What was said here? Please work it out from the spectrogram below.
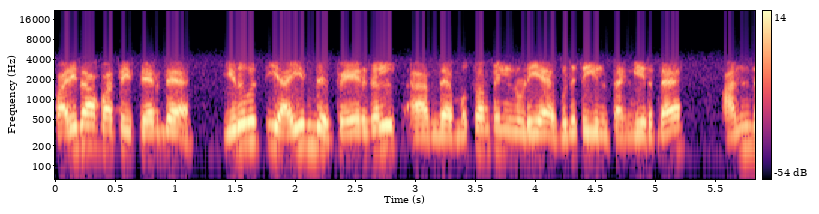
ஃபரிதாபாத்தை சேர்ந்த இருபத்தி ஐந்து பெயர்கள் அந்த முசம்மிலினுடைய விடுதியில் தங்கியிருந்த அந்த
